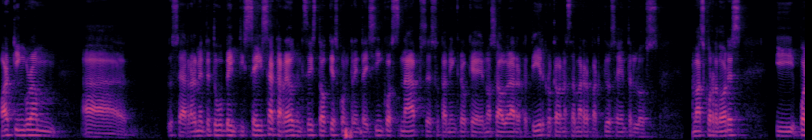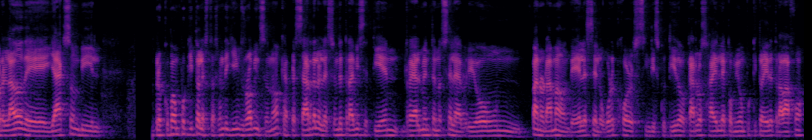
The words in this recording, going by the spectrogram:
Mark Ingram, uh, o sea, realmente tuvo 26 acarreos, 26 toques con 35 snaps. Eso también creo que no se va a volver a repetir. Creo que van a estar más repartidos ahí entre los demás corredores. Y por el lado de Jacksonville, preocupa un poquito la situación de James Robinson, ¿no? Que a pesar de la lesión de Travis Etienne, realmente no se le abrió un panorama donde él es el workhorse indiscutido. Carlos Hyde le comió un poquito ahí de trabajo.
